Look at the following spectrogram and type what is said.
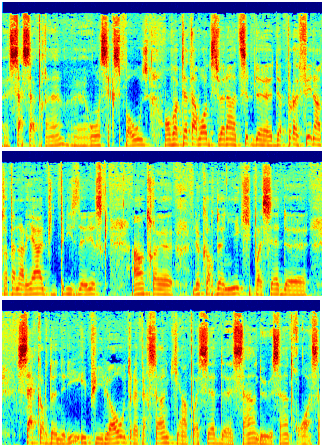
Euh, ça s'apprend, euh, on s'expose. On va peut-être avoir différents types de, de profils entrepreneurial puis de prise de risque entre le cordonnier qui possède sa cordonnerie et puis l'autre personne qui en possède 100, 200, 300.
